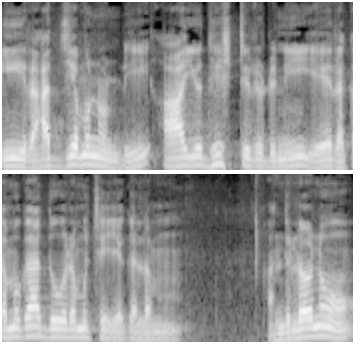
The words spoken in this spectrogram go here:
ఈ రాజ్యము నుండి ఆ యుధిష్ఠిరుడిని ఏ రకముగా దూరము చేయగలం? అందులోనూ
